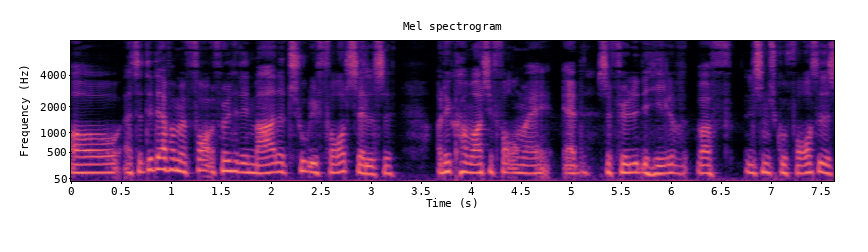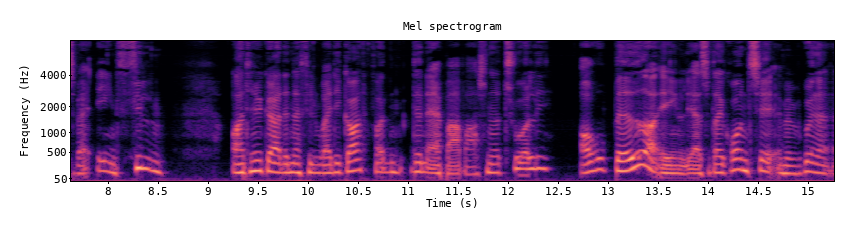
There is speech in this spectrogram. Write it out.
Og altså det er derfor, man får føle at det er en meget naturlig fortsættelse. Og det kommer også i form af, at selvfølgelig det hele var, ligesom skulle forestilles at være en film. Og det gør den her film rigtig godt, for den, den er bare, bare så naturlig og bedre egentlig. Altså der er grund til, at man begynder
